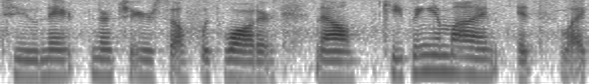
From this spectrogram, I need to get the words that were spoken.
to nurture yourself with water. Now, keeping in mind it's like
